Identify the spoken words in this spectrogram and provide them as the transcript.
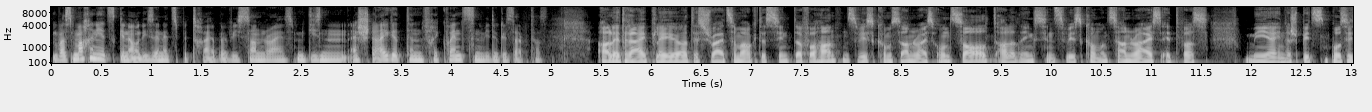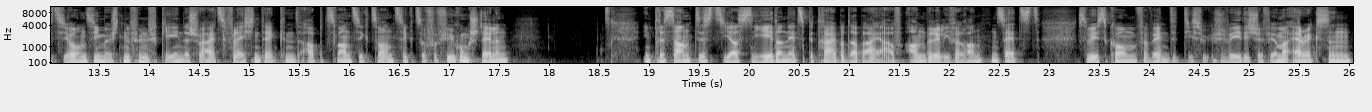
Was machen jetzt genau diese Netzbetreiber wie Sunrise mit diesen ersteigerten Frequenzen, wie du gesagt hast? Alle drei Player des Schweizer Marktes sind da vorhanden, Swisscom, Sunrise und Salt. Allerdings sind Swisscom und Sunrise etwas mehr in der Spitzenposition. Sie möchten 5G in der Schweiz flächendeckend ab 2020 zur Verfügung stellen. Interessant ist, dass jeder Netzbetreiber dabei auf andere Lieferanten setzt. Swisscom verwendet die schwedische Firma Ericsson,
